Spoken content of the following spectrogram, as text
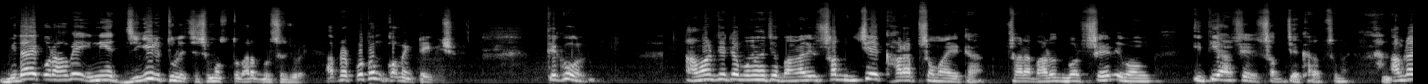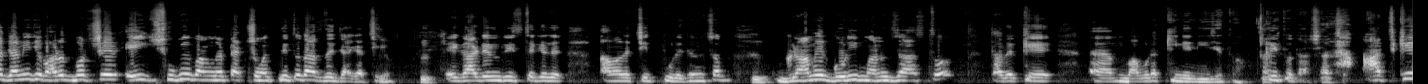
বিদায় করা হবে এ নিয়ে জিগির তুলেছে সমস্ত ভারতবর্ষ জুড়ে। আপনার প্রথম কমেন্ট এই বিষয়ে। দেখুন আমার যেটা মনে হয়েছে বাঙালির সবচেয়ে খারাপ সময় এটা সারা ভারতবর্ষের এবং ইতিহাসের সবচেয়ে খারাপ সময়। আমরা জানি যে ভারতবর্ষের এই সুবে বাংলাটা একসময় কৃতদাসদের জায়গা ছিল। এই গার্ডেন ব্রিজ থেকে আমাদের চিতপুর এখানে সব গ্রামের গরিব মানুষরা আসতো তাদেরকে বাবুরা কিনে নিয়ে যেত কৃতদাস। আচ্ছা। আজকে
